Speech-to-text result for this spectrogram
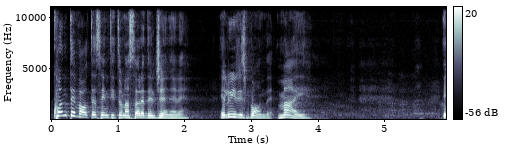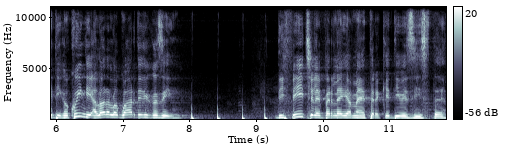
Quante volte ha sentito una storia del genere? E lui risponde, mai. E dico, quindi allora lo guardi di così. Difficile per lei ammettere che Dio esiste.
